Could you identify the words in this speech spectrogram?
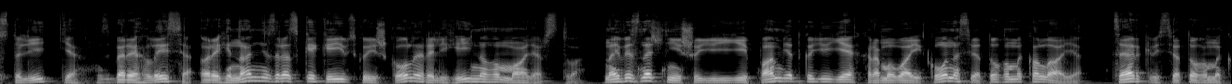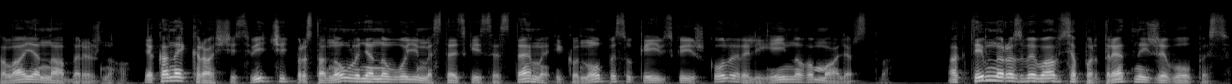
століття збереглися оригінальні зразки Київської школи релігійного малярства. Найвизначнішою її пам'яткою є храмова ікона Святого Миколая, церкві Святого Миколая Набережного, яка найкраще свідчить про становлення нової мистецької системи іконопису Київської школи релігійного малярства. Активно розвивався портретний живопис.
